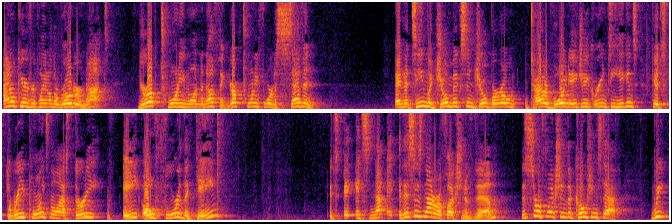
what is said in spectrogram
I don't care if you're playing on the road or not. You're up 21 to nothing. You're up 24 to 7. And a team with Joe Mixon, Joe Burrow, Tyler Boyd, AJ Green, Tee Higgins gets three points in the last 38.04 of the game? It's it's not. This is not a reflection of them. This is a reflection of the coaching staff. We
